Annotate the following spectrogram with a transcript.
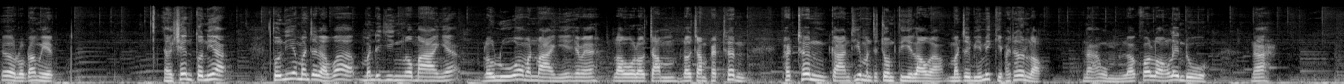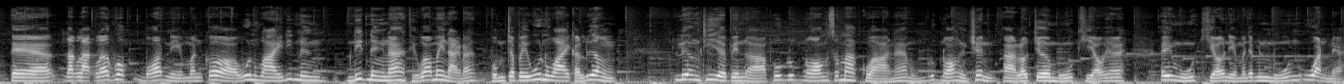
เออหลบ damage อย่างเช่นตัวเนี้ยตัวเนี้ยมันจะแบบว่ามันจะยิงเรามาอย่างเงี้ยเรารู้ว่ามันมาอย่างงี้ใช่ไหมเราเราจำเราจำ pattern pattern การที่มันจะโจมตีเราอะมันจะมีไม่กี่ pattern หรอกนะครับผมแล้วก็ลองเล่นดูนะ แต่หลักๆ แล้วพวก boss นี่มันก็วุ่นวายนิดนึงนิดนึงนะ ถือว่าไม่หนักนะ ผมจะไปวุ่นวายกับเรื่องเรื่องที่จะเป็นอ่าพวกลูกน้องซะมากกว่านะผมลูกน้องอย่างเช่นอ่าเราเจอหมูเขียวใช่ไหมไอหมูเขียวเนี่ยมันจะเป็นหมูอ้วนเนี่ย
